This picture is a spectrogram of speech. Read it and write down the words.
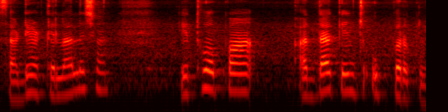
8.5 ਤੇ ਲਾ ਨਿਸ਼ਾਨ। ਇੱਥੋਂ ਆਪਾਂ ਅੱਧਾ ਇੰਚ ਉੱਪਰ ਤੋਂ,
